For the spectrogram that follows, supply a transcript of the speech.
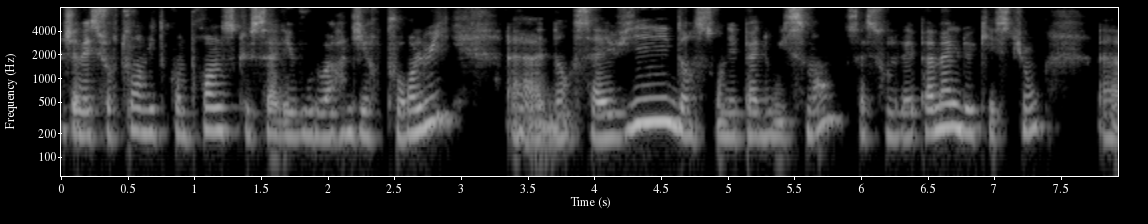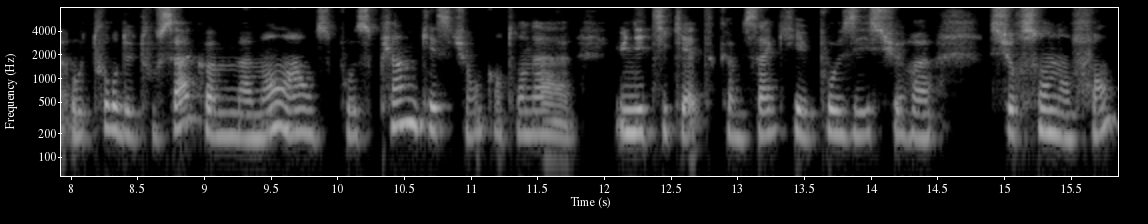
J'avais surtout envie de comprendre ce que ça allait vouloir dire pour lui, euh, dans sa vie, dans son épanouissement. Ça soulevait pas mal de questions euh, autour de tout ça. Comme maman, hein, on se pose plein de questions quand on a une étiquette comme ça qui est posée sur, euh, sur son enfant.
